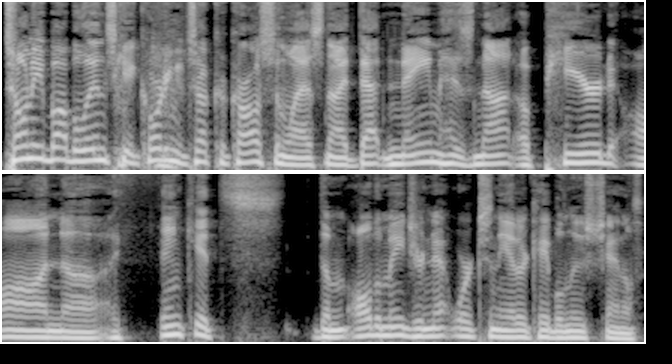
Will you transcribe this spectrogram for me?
Tony Bobulinski, according to Tucker Carlson last night, that name has not appeared on. Uh, I think it's the all the major networks and the other cable news channels.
